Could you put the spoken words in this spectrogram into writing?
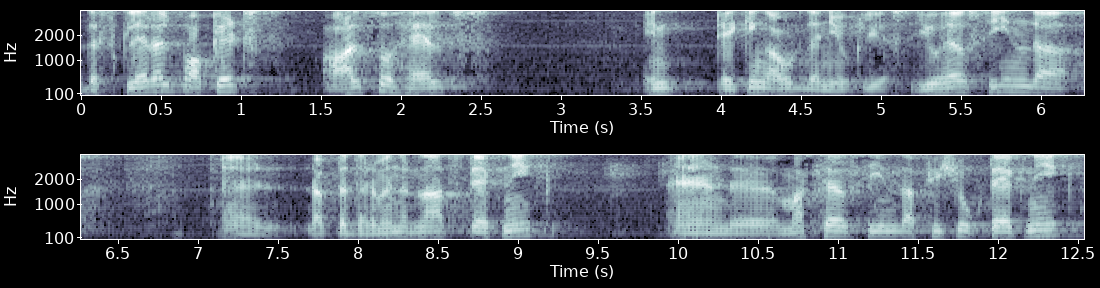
The scleral pockets also helps in taking out the nucleus. You have seen the uh, Dr. Dharmendranath technique and uh, must have seen the fish hook technique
